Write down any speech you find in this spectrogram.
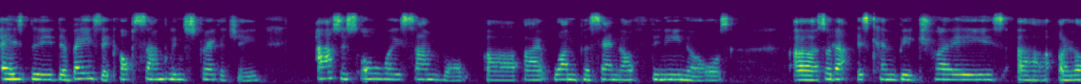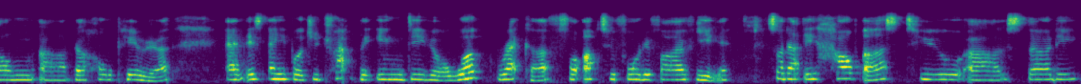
as the, the basic upsampling strategy, ASHE is always sampled uh, by 1% of the needles uh, so that it can be traced uh, along uh, the whole period and is able to track the individual work record for up to 45 years so that it helps us to uh, study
